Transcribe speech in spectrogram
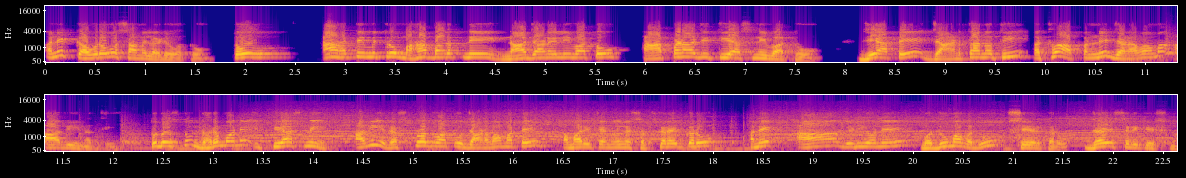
અને કૌરવો સામે લડ્યો હતો. તો આ હતી મિત્રો મહાભારતની ના જાણેલી વાતો, આપણા જ ઇતિહાસની વાતો. જે આપણે જાણતા નથી અથવા આપણને જણાવવામાં આવી નથી. તો દોસ્તો, ધર્મ અને ઇતિહાસની આવી રસપ્રદ વાતો જાણવા માટે અમારી ચેનલને સબસ્ક્રાઇબ કરો અને આ વિડીયોને વધુમાં વધુ શેર કરો. જય શ્રી કૃષ્ણ.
